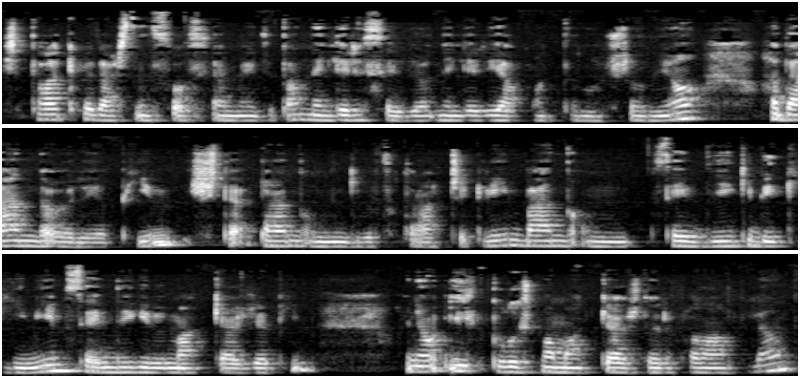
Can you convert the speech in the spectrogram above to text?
İşte takip edersiniz sosyal medyadan neleri seviyor, neleri yapmaktan hoşlanıyor. Ha ben de öyle yapayım. İşte ben de onun gibi fotoğraf çekileyim. Ben de onun sevdiği gibi giyineyim. Sevdiği gibi makyaj yapayım. Hani o ilk buluşma makyajları falan filan.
